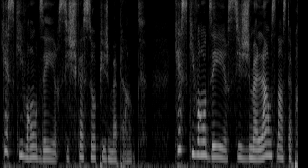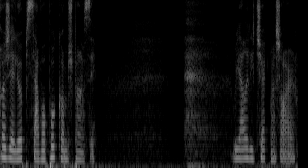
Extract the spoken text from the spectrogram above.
Qu'est-ce qu'ils vont dire si je fais ça puis je me plante? Qu'est-ce qu'ils vont dire si je me lance dans ce projet-là puis ça va pas comme je pensais? Reality check, ma chère.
